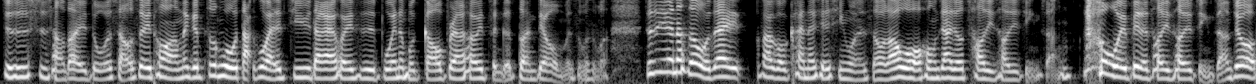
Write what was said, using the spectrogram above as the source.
就是市场到底多少？所以通常那个中国打过来的几率大概会是不会那么高，不然它会整个断掉我们什么什么。就是因为那时候我在法国看那些新闻的时候，然后我轰家就超级超级紧张，然后我也变得超级超级紧张。就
